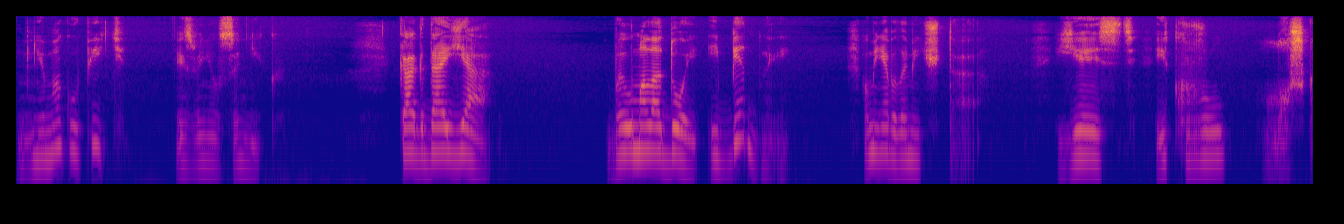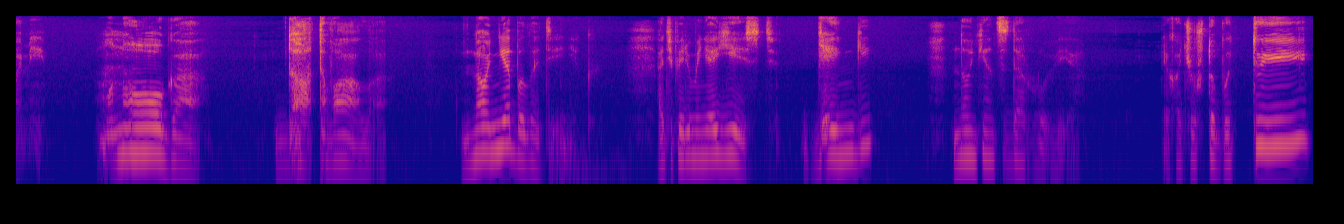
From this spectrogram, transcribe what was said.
не могу пить, извинился Ник. Когда я был молодой и бедный, у меня была мечта есть икру ложками. Много, до отвала. Но не было денег. А теперь у меня есть деньги, но нет здоровья. Я хочу, чтобы ты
